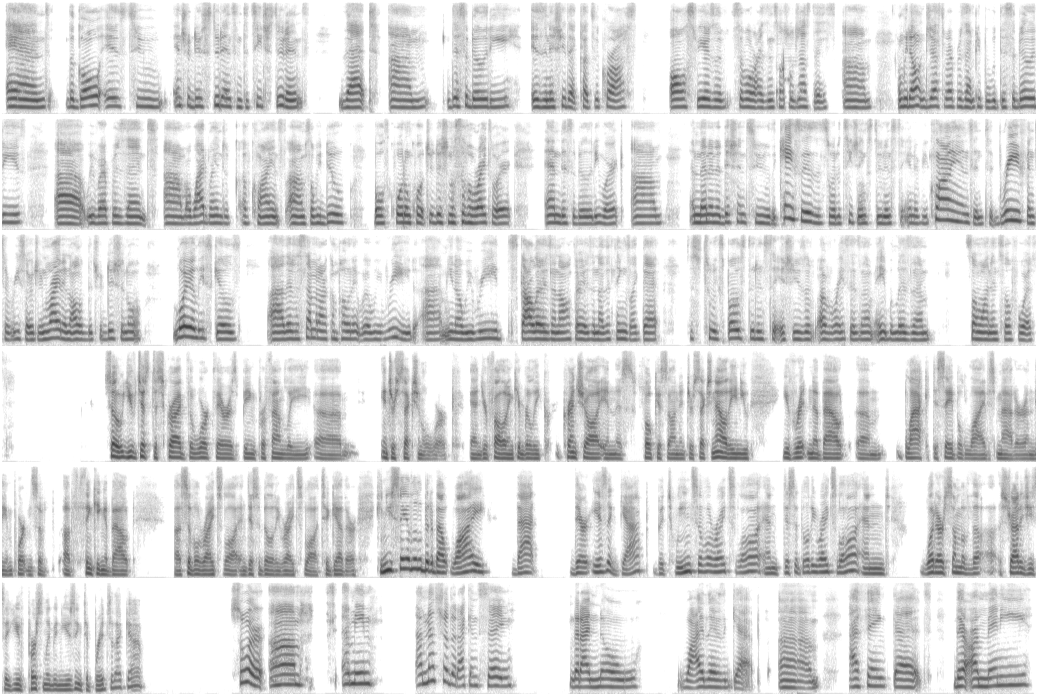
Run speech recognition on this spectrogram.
and the goal is to introduce students and to teach students that um, disability is an issue that cuts across all spheres of civil rights and social justice. Um, and we don't just represent people with disabilities. Uh, we represent um, a wide range of, of clients. Um, so we do both quote unquote traditional civil rights work and disability work. Um, and then in addition to the cases and sort of teaching students to interview clients and to brief and to research and write and all of the traditional lawyerly skills, uh, there's a seminar component where we read. Um, you know, we read scholars and authors and other things like that just to expose students to issues of, of racism, ableism, so on and so forth. So you've just described the work there as being profoundly um, intersectional work. And you're following Kimberlé Crenshaw in this focus on intersectionality and you you've written about um, black disabled lives matter and the importance of of thinking about uh, civil rights law and disability rights law together. Can you say a little bit about why that there is a gap between civil rights law and disability rights law? And what are some of the uh, strategies that you've personally been using to bridge that gap Sure. Um, I mean, I'm not sure that I can say that I know why there's a gap. Um, I think that there are many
